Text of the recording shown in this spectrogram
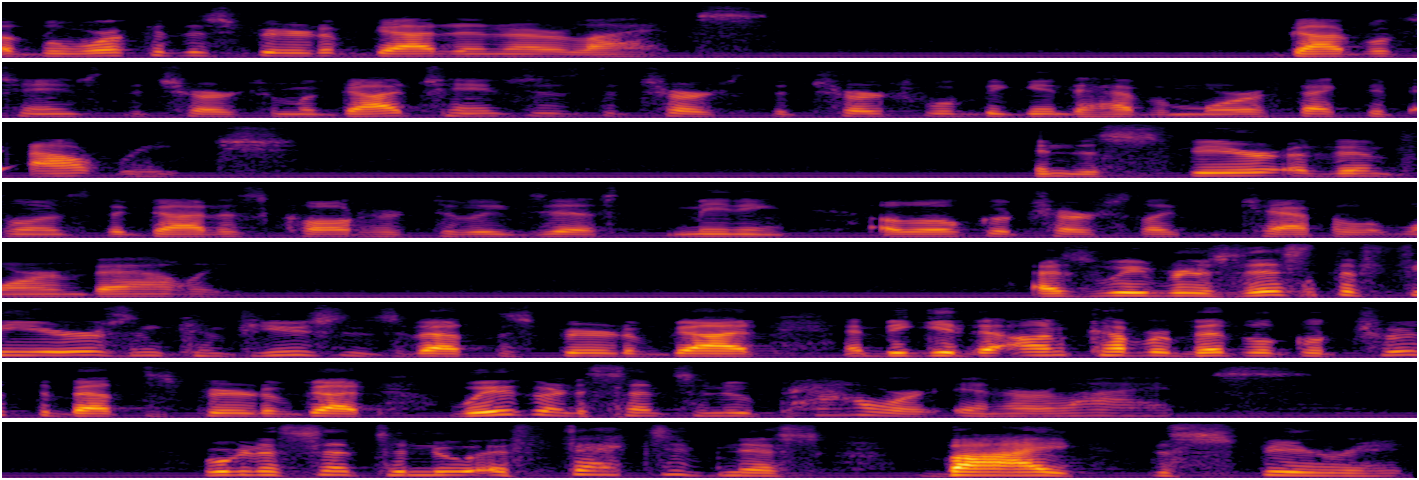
of the work of the Spirit of God in our lives, God will change the church. And when God changes the church, the church will begin to have a more effective outreach in the sphere of influence that God has called her to exist, meaning a local church like the chapel at Warren Valley. As we resist the fears and confusions about the Spirit of God and begin to uncover biblical truth about the Spirit of God, we're going to sense a new power in our lives. We're going to sense a new effectiveness by the Spirit.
